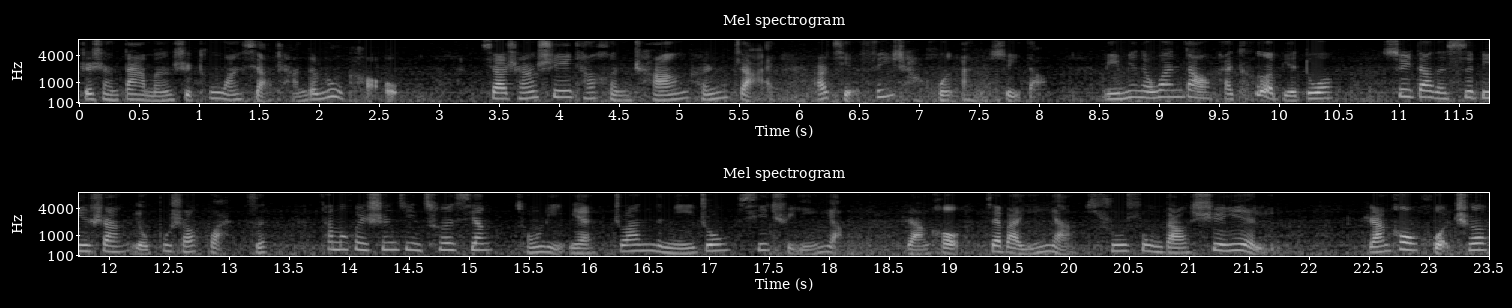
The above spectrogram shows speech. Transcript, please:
这扇大门是通往小肠的入口。小肠是一条很长、很窄，而且非常昏暗的隧道，里面的弯道还特别多。隧道的四壁上有不少管子。他们会伸进车厢，从里面装的泥中吸取营养，然后再把营养输送到血液里。然后火车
